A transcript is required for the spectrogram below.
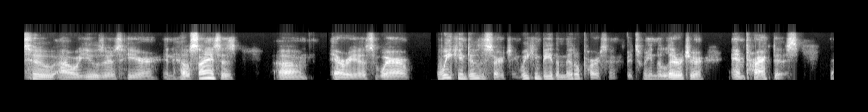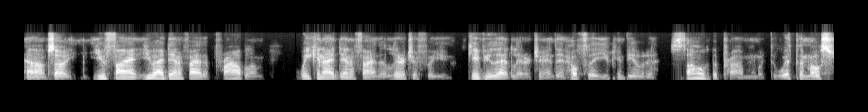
to our users here in the health sciences um, areas where we can do the searching. We can be the middle person between the literature and practice. Um, so you find, you identify the problem, we can identify the literature for you, give you that literature, and then hopefully you can be able to solve the problem with, with the most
